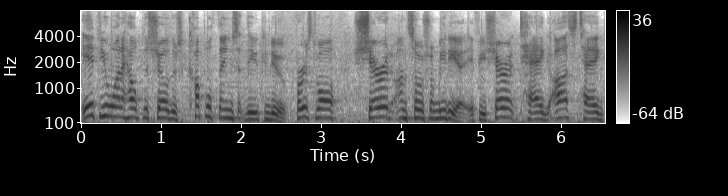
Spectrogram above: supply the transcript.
If you want to help the show, there's a couple things that you can do. First of all, share it on social media. If you share it, tag us, tag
